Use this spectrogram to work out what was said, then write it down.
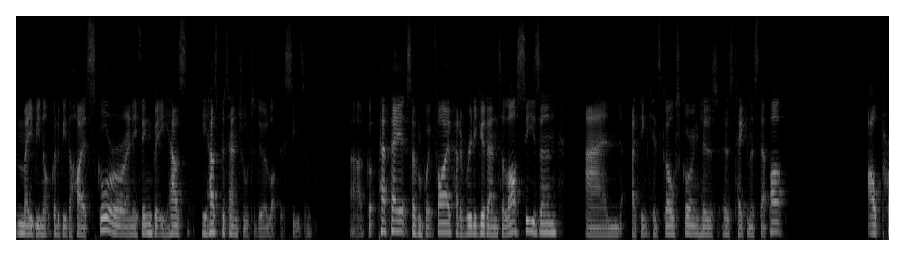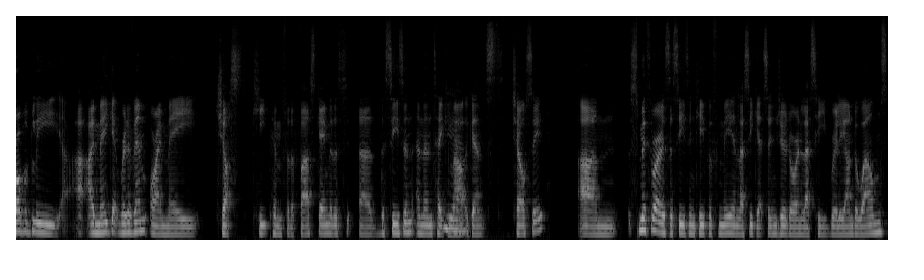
Maybe not going to be the highest scorer or anything, but he has he has potential to do a lot this season. Uh, I've got Pepe at 7.5. Had a really good end to last season and I think his goal scoring has has taken a step up. I'll probably I, I may get rid of him or I may just keep him for the first game of the uh, the season and then take him Yeah. out against Chelsea. Um, Smith Rowe is the season keeper for me unless he gets injured or unless he really underwhelms.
